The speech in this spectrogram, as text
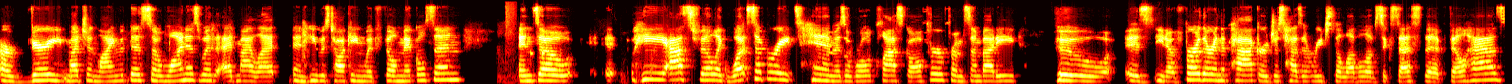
are very much in line with this. So one is with Ed Mylett, and he was talking with Phil Mickelson, and so he asked Phil like, what separates him as a world class golfer from somebody who is you know further in the pack or just hasn't reached the level of success that Phil has.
